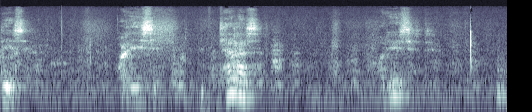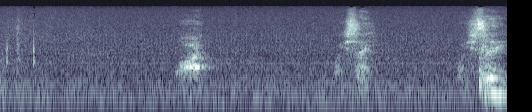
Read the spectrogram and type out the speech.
What is it? What is it? Tell us. What is it? What? What you say? What you say?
